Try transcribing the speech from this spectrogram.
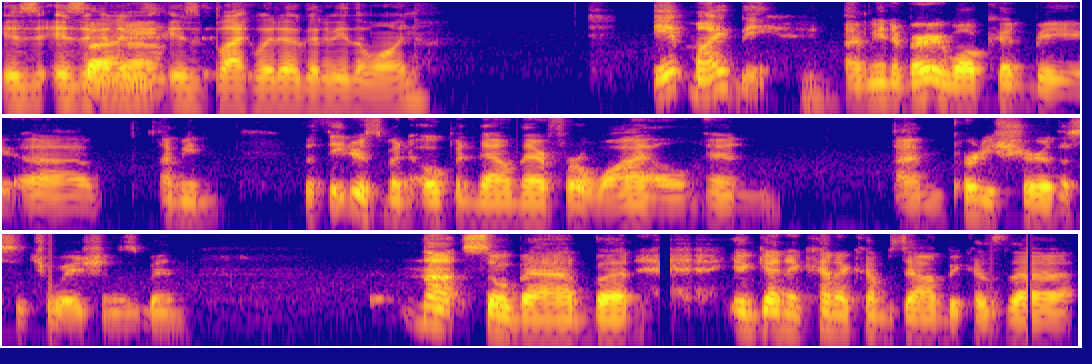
Is is it But, gonna uh, be is Black Widow gonna be the one? It might be. I mean, it very well could be. Uh, I mean, the theater's been open down there for a while, and I'm pretty sure the situation has been not so bad. But again, it kind of comes down because the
